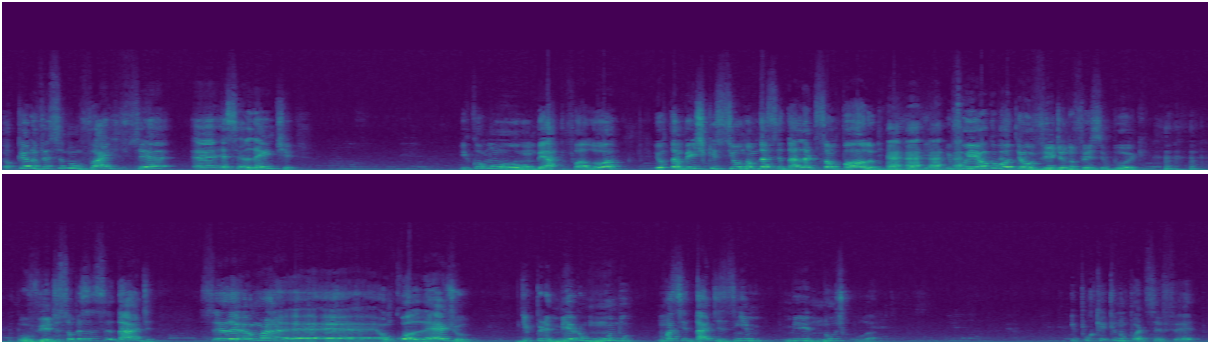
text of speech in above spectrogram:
Eu quero ver se não vai ser é, excelente. E como o Humberto falou, eu também esqueci o nome da cidade lá de São Paulo. E fui eu que botei o vídeo no Facebook. O vídeo sobre essa cidade. É, uma, é, é, é um colégio de primeiro mundo, uma cidadezinha minúscula. E por que, que não pode ser feito?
